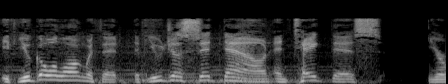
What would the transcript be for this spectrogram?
if you go along with it, if you just sit down and take this, you're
